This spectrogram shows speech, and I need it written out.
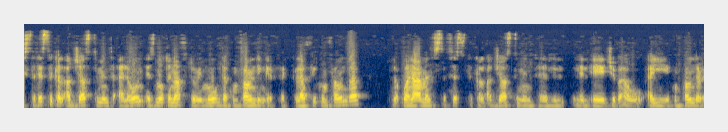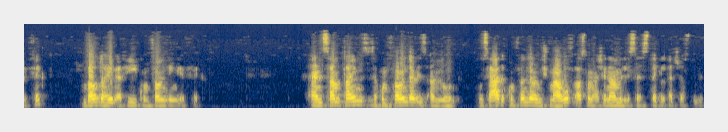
statistical adjustment alone is not enough to remove the confounding effect. لو في confounder وأنا عملت statistical adjustment للage بقى أو أي confounder effect برضه هيبقى فيه confounding effect. And sometimes the confounder is unknown وساعات الكونفاوندر مش معروف أصلا عشان أعمل statistical adjustment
